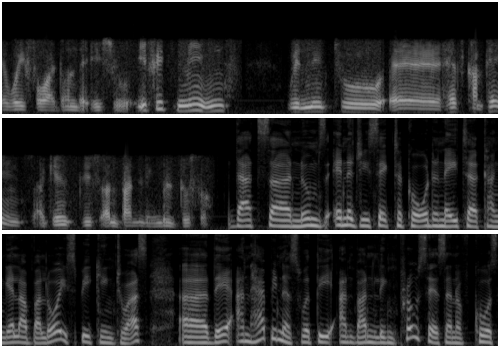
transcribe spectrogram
a way forward on the issue. If it means we need to uh, have campaigns against this unbundling, we'll do so. That's uh, NUM's Energy Sector Coordinator Kangela Baloyi speaking to us. Uh, their unhappiness with the unbundling process, and of course,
